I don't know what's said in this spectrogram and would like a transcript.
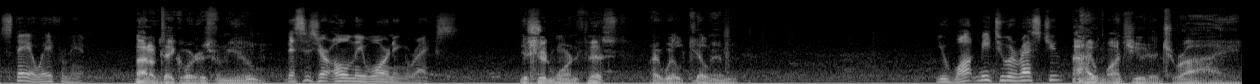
Stay away from him. I don't take orders from you. This is your only warning, Wrex. You should warn Fist. I will kill him. You want me to arrest you? I want you to try.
